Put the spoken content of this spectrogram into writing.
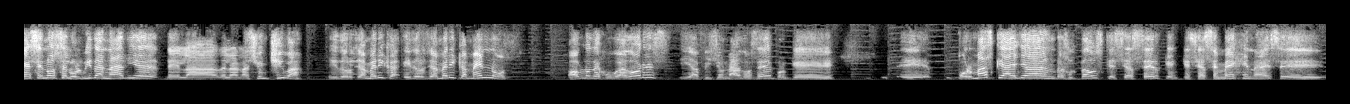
Ese no se le olvida a nadie de la, de la nación Chiva y de los de América, y de los de América menos. Hablo de jugadores y aficionados, ¿eh? porque eh, por más que hayan resultados que se acerquen, que se asemejen a ese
